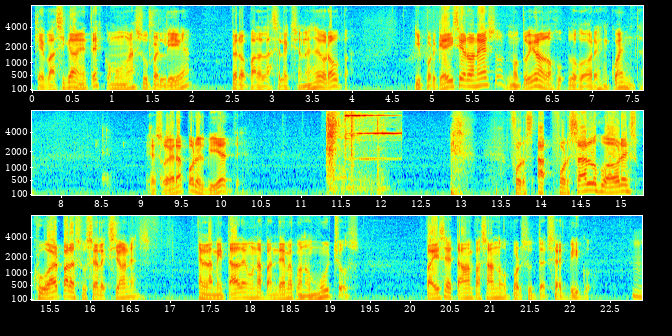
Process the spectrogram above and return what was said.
que básicamente es como una superliga, pero para las selecciones de Europa. ¿Y por qué hicieron eso? No tuvieron los, los jugadores en cuenta. Eso era por el billete. Forza- a- forzar a los jugadores a jugar para sus selecciones en la mitad de una pandemia cuando muchos países estaban pasando por su tercer pico. Mm.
